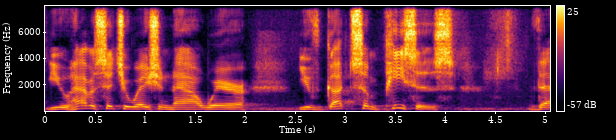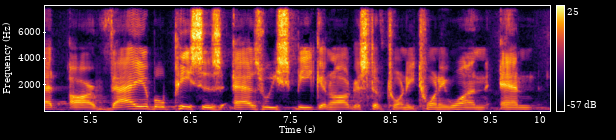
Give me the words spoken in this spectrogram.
you have a situation now where you've got some pieces that are valuable pieces as we speak in August of 2021, and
